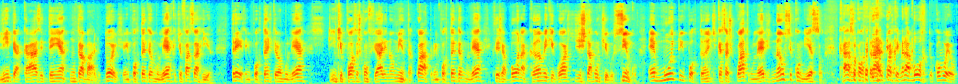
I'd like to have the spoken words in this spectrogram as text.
limpe a casa e tenha um trabalho. 2. É importante ter uma mulher que te faça rir. 3. É importante ter uma mulher em que possas confiar e não minta. 4. É importante ter uma mulher que seja boa na cama e que goste de estar contigo. 5. É muito importante que essas quatro mulheres não se conheçam. Caso contrário, pode terminar morto, como eu.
